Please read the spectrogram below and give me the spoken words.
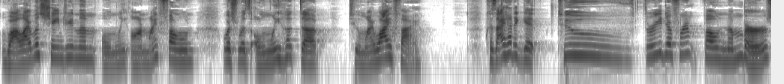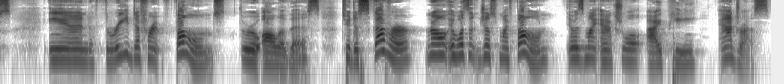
while I was changing them only on my phone, which was only hooked up to my Wi Fi. Because I had to get two, three different phone numbers and three different phones through all of this to discover no, it wasn't just my phone, it was my actual IP address.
